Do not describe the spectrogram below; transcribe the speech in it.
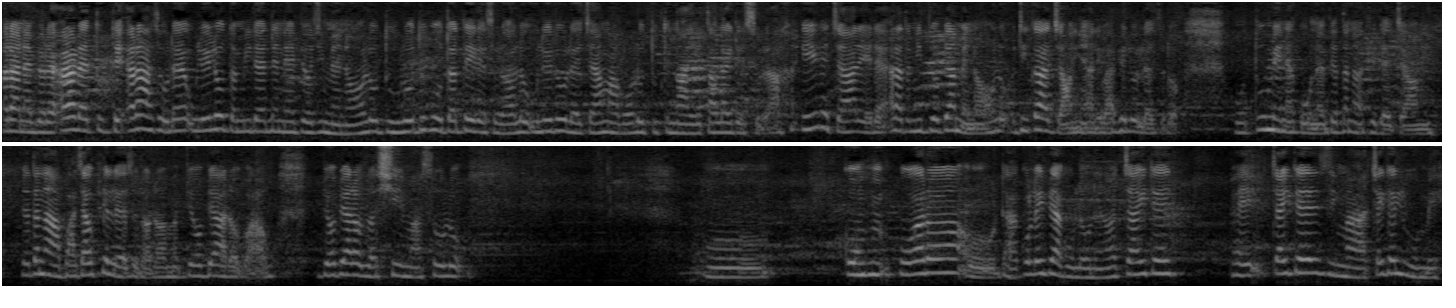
အဲ့ဒါနဲ့ပြောတယ်အဲ့ဒါလည်းသူတင်အဲ့ဒါဆိုလည်းဦးလေးလို့သမီးလည်းနည်းနည်းပြောကြည့်မယ်နော်လို့သူလို့သူကိုတက်သေးတယ်ဆိုတာလို့ဦးလေးလို့လည်းကြားမှာပေါ့လို့သူတင်နာရေးတောက်လိုက်တယ်ဆိုတာအေးတဲ့ကြားတယ်တဲ့အဲ့ဒါသမီးပြောပြမယ်နော်လို့အဓိကအကြောင်းအရာတွေဘာဖြစ်လို့လဲဆိုတော့ဟိုသူ့မိနဲ့ကိုယ်နဲ့ပြဿနာဖြစ်တဲ့အကြောင်းပြဿနာဘာကြောင့်ဖြစ်လဲဆိုတော့မပြောပြတော့ပါဘူးပြောပြတော့ဆိုရှေ့မှာဆိုလို့ဟိုကိုကိုကတော့ဟိုဒါကိုလိုက်ပြကိုလုံးနေနော်ကြိုက်တဲ့ကြိုက်တဲ့စီမှာကြိုက်တဲ့လူကိုမေး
